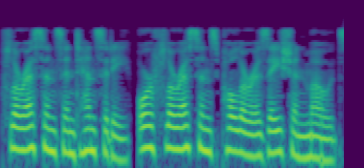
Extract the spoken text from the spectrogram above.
fluorescence intensity, or fluorescence polarization modes.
